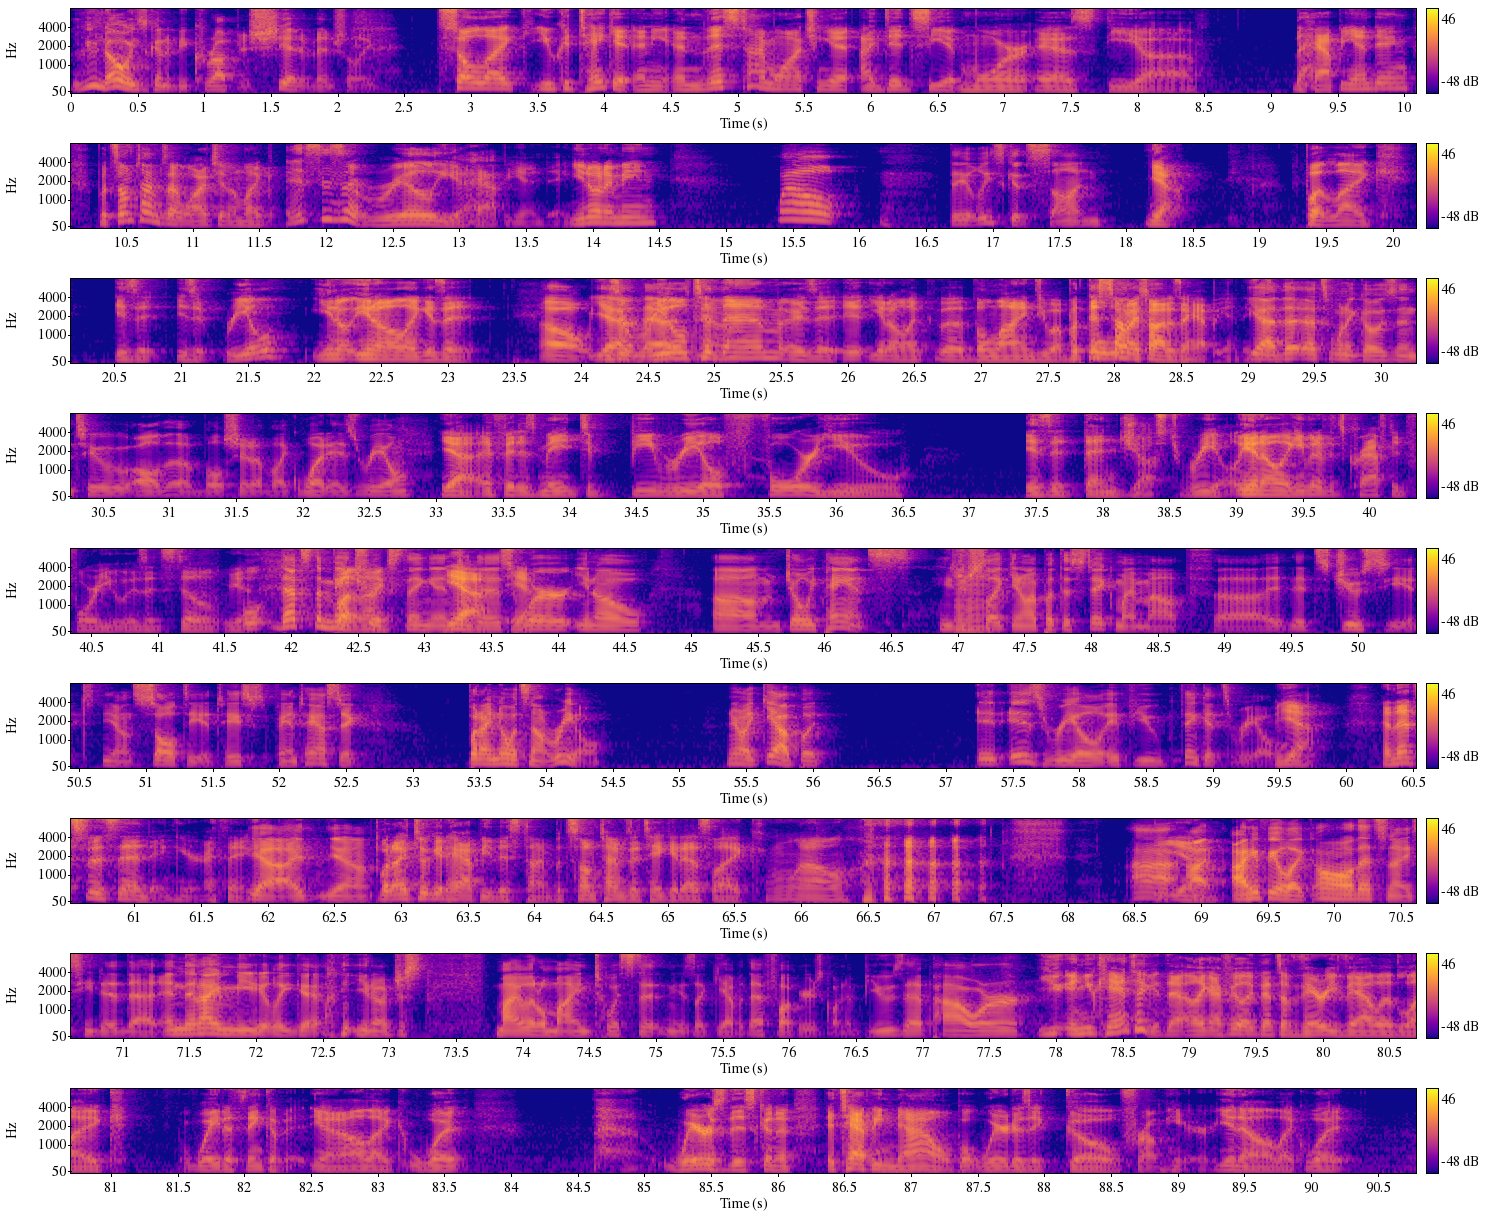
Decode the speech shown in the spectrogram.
you know he's going to be corrupt as shit eventually. so like you could take it any and this time watching it i did see it more as the uh the happy ending but sometimes i watch it i'm like this isn't really a happy ending you know what i mean Well, they at least get sun. yeah but like is it is it real you know you know like is it Oh, yeah. is it that, real to yeah. them or is it, it you know like the the lines you but this Well, time what- i saw it as a happy ending Yeah, that, that's when it goes into all the bullshit of like what is real. Yeah, if it is made to be real for you, is it then just real? You know, like even if it's crafted for you, is it still? Yeah. Well, that's the Matrix like, thing into yeah, this, where you know, um, Joey Pants. He's just Mm. like you know, I put this steak in my mouth. Uh, it, it's juicy. It you know, it's salty. It tastes fantastic, but I know it's not real. And you're like, yeah, but it is real if you think it's real. yeah, and that's this ending here, I think. Yeah, I yeah. But I took it happy this time. But sometimes I take it as like, well, I, Yeah. I, I feel like, oh, that's nice. He did that. And then I immediately get, you know, just my little mind twisted. And he's like, yeah, but that fucker is going to abuse that power. You and you can take it that like I feel like that's a very valid like way to think of it. You know, like what where is this gonna it's happy now, but where does it go from here? You know, like what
